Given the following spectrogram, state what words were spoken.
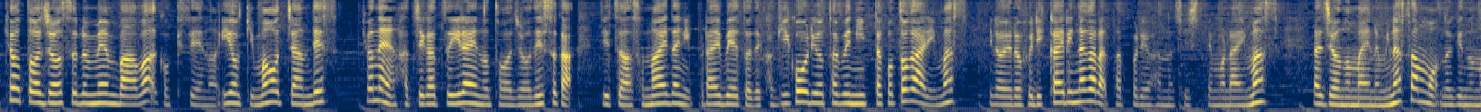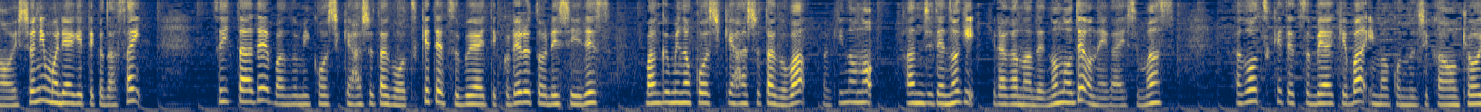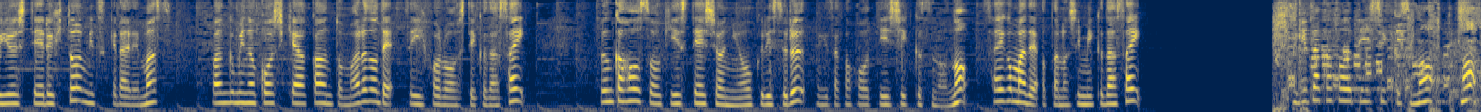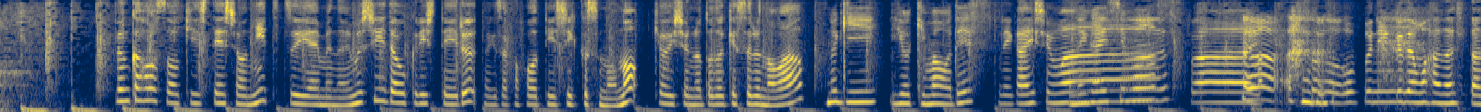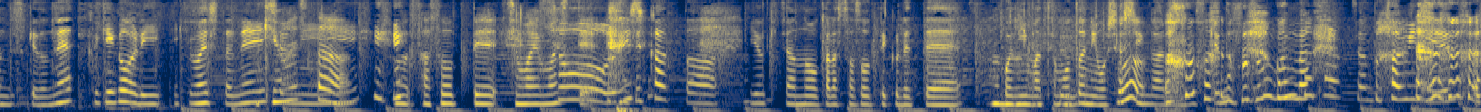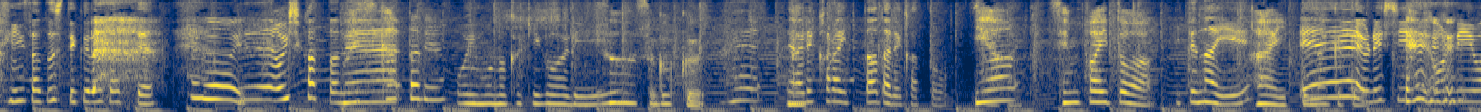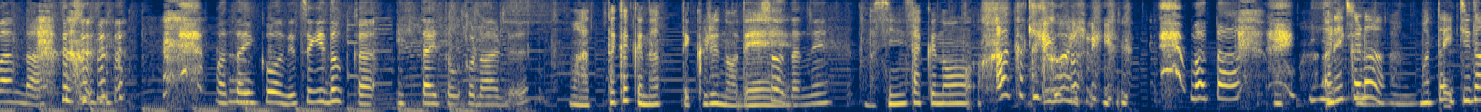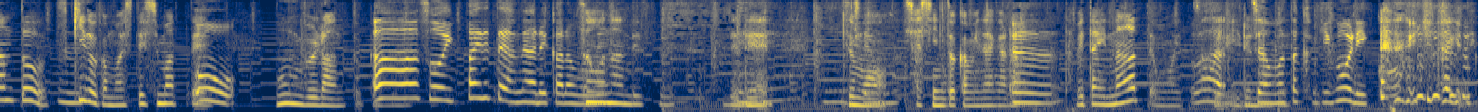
今日登場するメンバーは5期生の伊沖真央ちゃんです去年8月以来の登場ですが、実はその間にプライベートでかき氷を食べに行ったことがあります。いろいろ振り返りながらたっぷりお話ししてもらいます。ラジオの前の皆さんも乃木ののを一緒に盛り上げてください。ツイッターで番組公式ハッシュタグをつけてつぶやいてくれると嬉しいです。番組の公式ハッシュタグは、乃木のの、漢字で乃木、ひらがなでののでお願いします。タグをつけてつぶやけば今この時間を共有している人を見つけられます。番組の公式アカウントもあるので、ぜひフォローしてください。文化放送キーステーションにお送りする、乃木坂46のの、最後までお楽しみください。乃木坂46のの、文化放送キーステーションに筒井あゆめの MC でお送りしている、乃木坂46のの、今日一緒にお届けするのは、乃木伊沖真央です。お願いします。お願いします。わーい。そう、オープニングでも話したんですけどね。かき氷行きましたね。行きました 誘ってしまいまそう、して。嬉しかった。いおきちゃんの方から誘ってくれて、ここに今手元にお写真があるんですけど、こんな、ちゃんと紙に印刷してくださって。すごい。ね美味しかった美味しかねっ。たです。お芋のかき氷。そう、すごく。ねであれから行った？誰かと。いや、先輩とは、行ってない？はい、行ってなくて。えー、嬉しいオンリーワンだ また行こうね次どっか行きたいところある、まあ、暖かくなってくるので、そうだね新作の、あかき氷 また。あれから、また一段と好き度が増してしまって、モンブランとか、あーそういっぱい出たよねあれからもね。そうなんです。それで、えーいつも写真とか見ながら、うん。食べたいなって思いつついるので。じゃあまたかき氷行こう。行きたいです。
